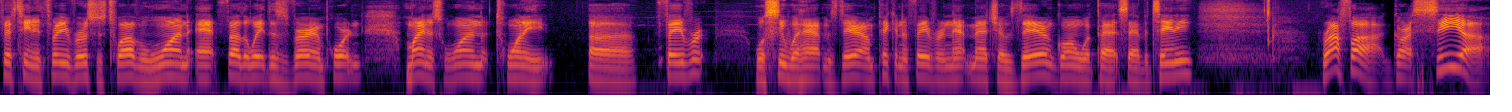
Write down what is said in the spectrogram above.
15 and 3 versus 12 and 1 at featherweight. This is very important. Minus 120 uh, favorite. We'll see what happens there. I'm picking the favorite in that matchup there. I'm going with Pat Sabatini. Rafa Garcia,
